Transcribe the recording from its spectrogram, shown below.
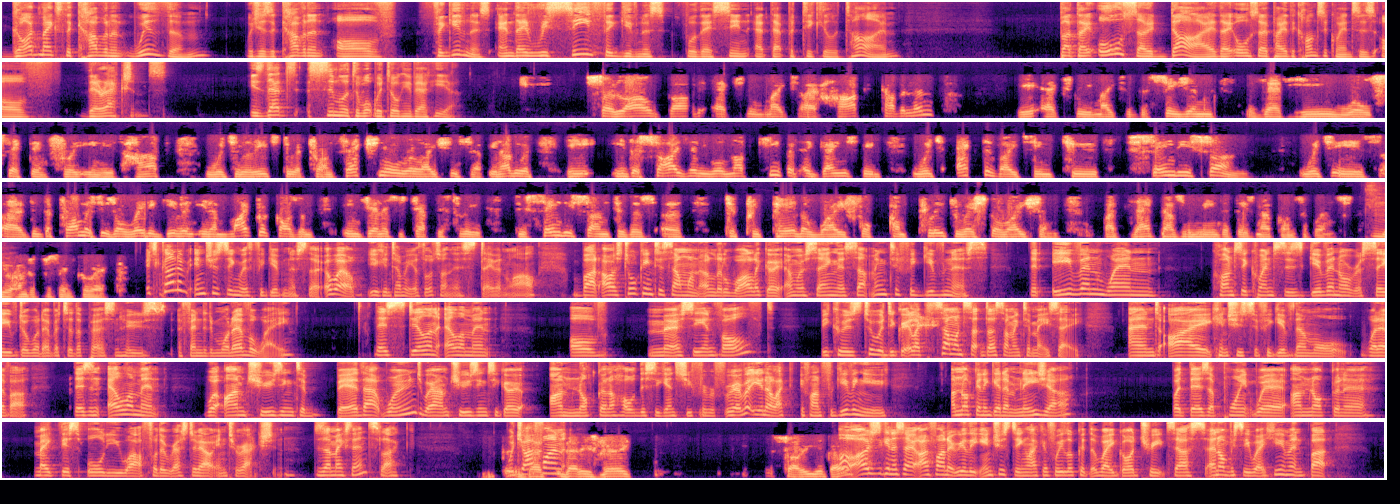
God makes the covenant with them, which is a covenant of forgiveness, and they receive forgiveness for their sin at that particular time but they also die, they also pay the consequences of their actions. Is that similar to what we're talking about here? So, Lyle, God actually makes a heart covenant. He actually makes a decision that he will set them free in his heart, which leads to a transactional relationship. In other words, he, he decides that he will not keep it against him, which activates him to send his son which is uh, the, the, promise is already given in a microcosm in Genesis chapter 3 to send his son to this earth to prepare the way for complete restoration. But that doesn't mean that there's no consequence. Mm. You're 100% correct. It's kind of interesting with forgiveness, though. Oh, well, you can tell me your thoughts on this, David and Lyle. But I was talking to someone a little while ago and we're saying there's something to forgiveness that even when consequences given or received or whatever to the person who's offended in whatever way, there's still an element of mercy involved because to a degree, like someone does something to me, say, and I can choose to forgive them or whatever, there's an element where I'm choosing to bear that wound, where I'm choosing to go, I'm not going to hold this against you for forever. You know, like if I'm forgiving you, I'm not going to get amnesia, but there's a point where I'm not going to make this all you are for the rest of our interaction. Does that make sense? Like, which that, I find that is very. Sorry, you go. Oh, I was just going to say I find it really interesting. Like, if we look at the way God treats us, and obviously we're human, but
